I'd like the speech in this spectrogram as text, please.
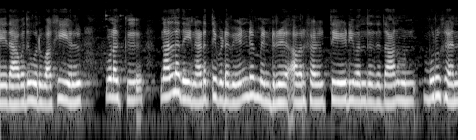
ஏதாவது ஒரு வகையில் உனக்கு நல்லதை நடத்திவிட வேண்டும் என்று அவர்கள் தேடி வந்ததுதான் உன் முருகன்.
